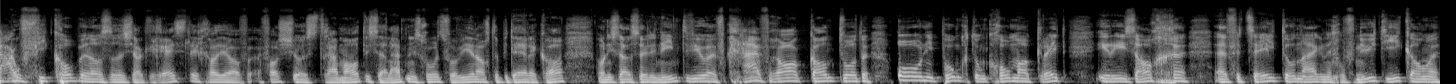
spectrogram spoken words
Taufe gekommen. Also das ist ja grässlich. Ich hatte ja fast schon ein traumatisches Erlebnis kurz vor Weihnachten bei der gehabt, wo ich auch in ein Interview auf keine Frage geantwortet, ohne Punkt und Komma geredet, ihre Sachen äh, erzählt und eigentlich auf nichts eingegangen.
